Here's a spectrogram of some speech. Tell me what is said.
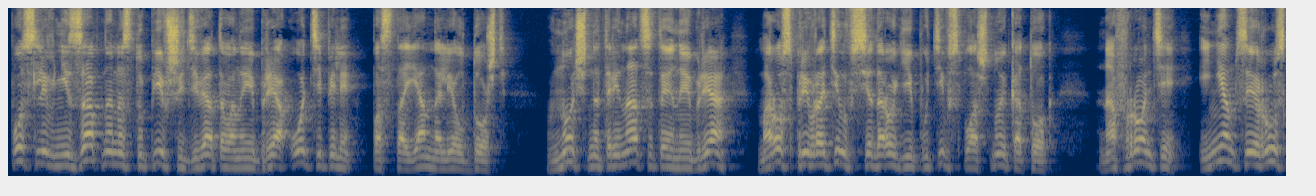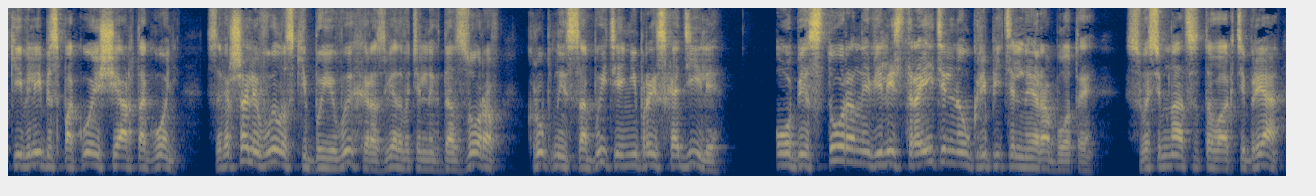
После внезапно наступившей 9 ноября оттепели постоянно лил дождь. В ночь на 13 ноября мороз превратил все дороги и пути в сплошной каток. На фронте и немцы, и русские вели беспокоящий артогонь. совершали вылазки боевых и разведывательных дозоров, крупные события не происходили. Обе стороны вели строительно-укрепительные работы. С 18 октября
